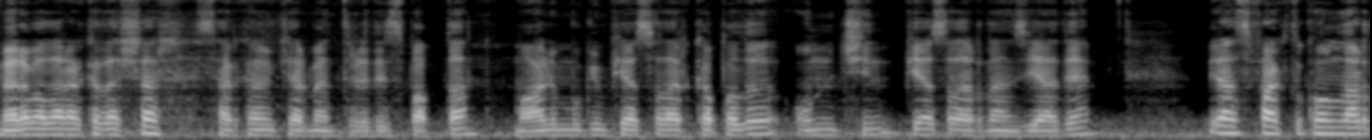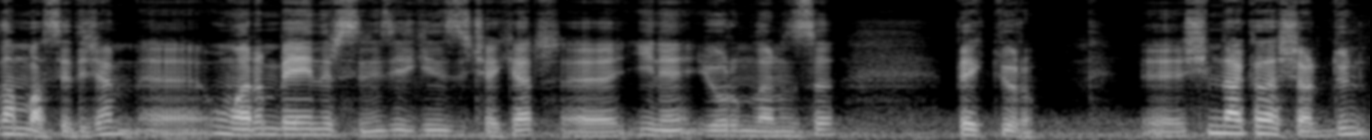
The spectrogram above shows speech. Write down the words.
Merhabalar arkadaşlar. Serkan Ülker ben Tradespap'tan. Malum bugün piyasalar kapalı. Onun için piyasalardan ziyade biraz farklı konulardan bahsedeceğim. Ee, Umarım beğenirsiniz, ilginizi çeker. Ee, Yine yorumlarınızı bekliyorum. Ee, Şimdi arkadaşlar dün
